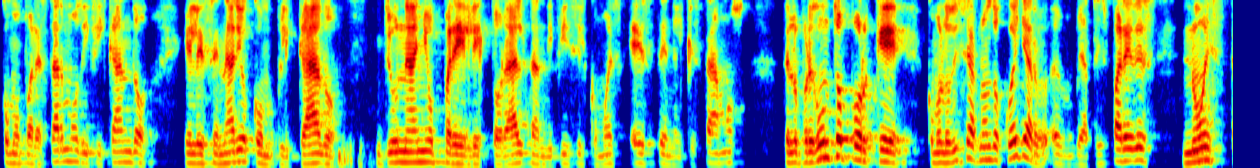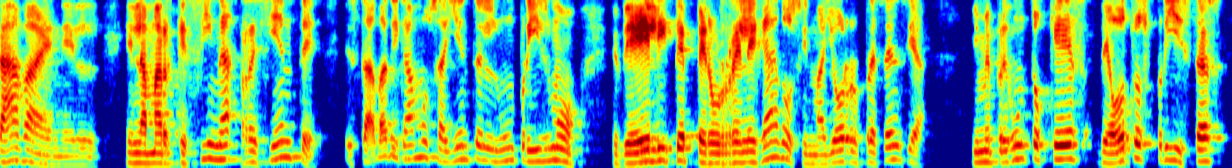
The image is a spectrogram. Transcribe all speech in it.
como para estar modificando el escenario complicado de un año preelectoral tan difícil como es este en el que estamos? Te lo pregunto porque, como lo dice Arnoldo Cuellar, eh, Beatriz Paredes no estaba en, el, en la marquesina reciente, estaba, digamos, ahí entre un prismo de élite, pero relegado, sin mayor presencia. Y me pregunto qué es de otros priistas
